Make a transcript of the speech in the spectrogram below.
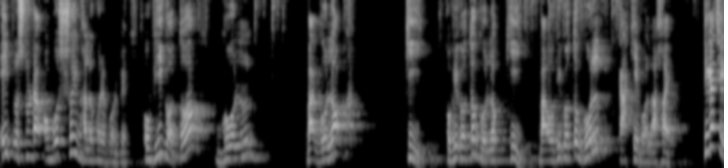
এই প্রশ্নটা অবশ্যই ভালো করে পড়বে। অভিগত গোল বা গোলক কি? অভিগত গোলক কি? বা অভিগত গোল কাকে বলা হয়? ঠিক আছে?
